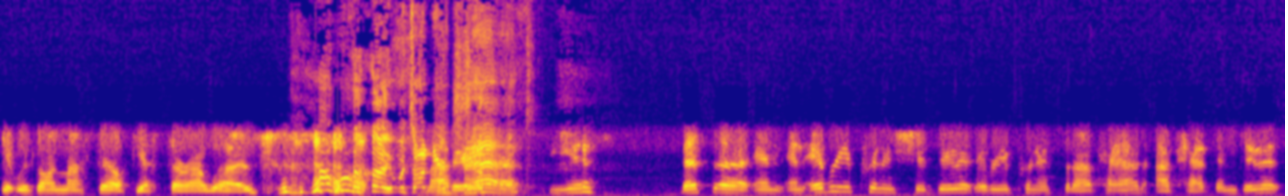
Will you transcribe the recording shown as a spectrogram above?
It was on myself. Yes, sir, I was. it was on your very bet. first- Yes. That's uh and and every apprentice should do it. Every apprentice that I've had, I've had them do it.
